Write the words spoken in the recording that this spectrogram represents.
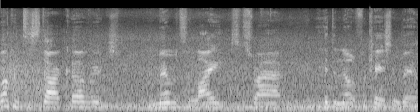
Welcome to Star Coverage. Remember to like, subscribe, hit the notification bell.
